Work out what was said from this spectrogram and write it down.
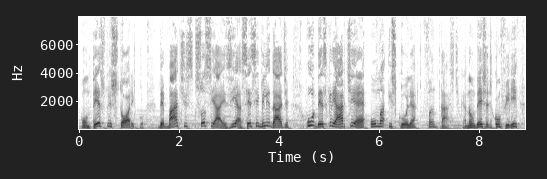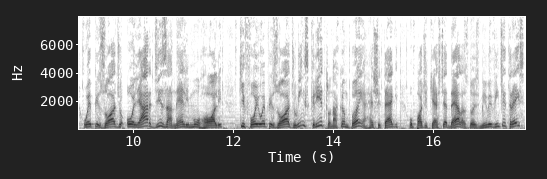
contexto histórico, debates sociais e acessibilidade, o Descriarte é uma escolha fantástica. Não deixa de conferir o episódio Olhar de Zanelli Murroli, que foi o episódio inscrito na campanha hashtag o podcast é delas 2023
